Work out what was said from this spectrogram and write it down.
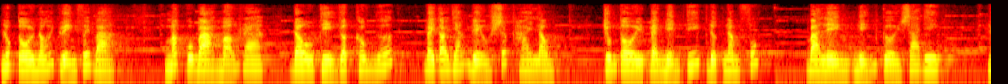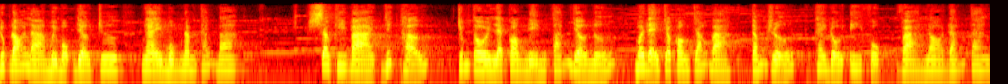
lúc tôi nói chuyện với bà. Mắt của bà mở ra, đầu thì gật không ngớt, bày tỏ dáng điệu rất hài lòng. Chúng tôi bèn niệm tiếp được 5 phút. Bà liền mỉm cười ra đi. Lúc đó là 11 giờ trưa, ngày mùng 5 tháng 3. Sau khi bà dứt thở, chúng tôi lại còn niệm 8 giờ nữa mới để cho con cháu bà tắm rửa, thay đổi y phục và lo đám tang.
